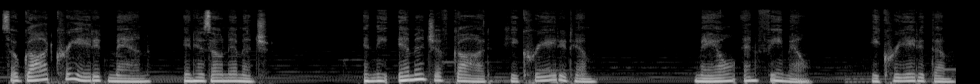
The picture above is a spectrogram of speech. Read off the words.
So God created man in his own image. In the image of God, he created him. Male and female, he created them.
